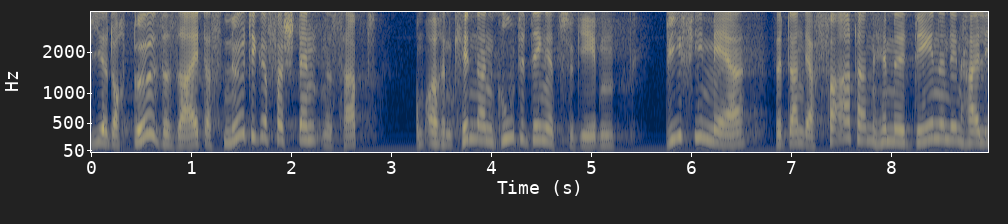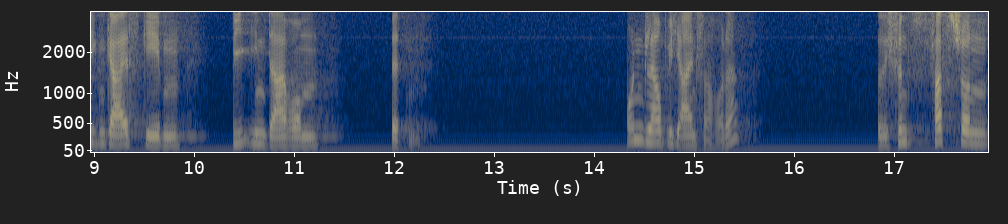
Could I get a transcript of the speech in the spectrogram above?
die ihr doch böse seid, das nötige Verständnis habt, um euren Kindern gute Dinge zu geben, wie viel mehr wird dann der Vater im Himmel denen den Heiligen Geist geben, die ihn darum bitten. Unglaublich einfach, oder? Also ich finde es fast schon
